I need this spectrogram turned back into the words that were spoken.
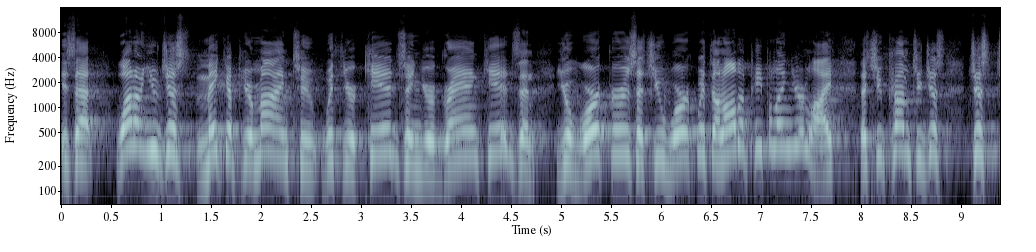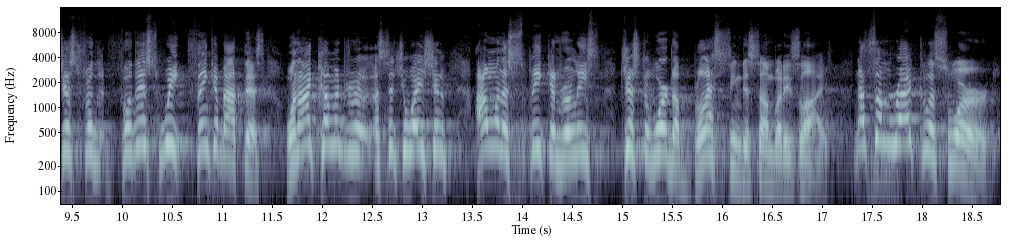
is that why don't you just make up your mind to, with your kids and your grandkids and your workers that you work with and all the people in your life that you come to just, just, just for, the, for this week, think about this. When I come into a situation, I want to speak and release just a word of blessing to somebody's life, not some reckless word.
